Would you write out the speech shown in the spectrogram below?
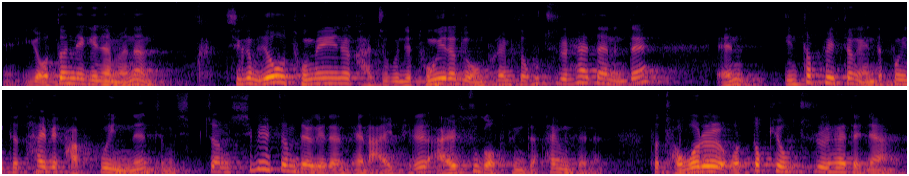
예, 이게 어떤 얘기냐면은 지금 이 도메인을 가지고 이제 동일하게 on-prem에서 호출을 해야 되는데 엔, 인터페이스형 endpoint 타입이 갖고 있는 지금 10점, 11점 대역에 대한 대한 IP를 알 수가 없습니다. 사용자는. 그래서 저거를 어떻게 호출을 해야 되냐?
